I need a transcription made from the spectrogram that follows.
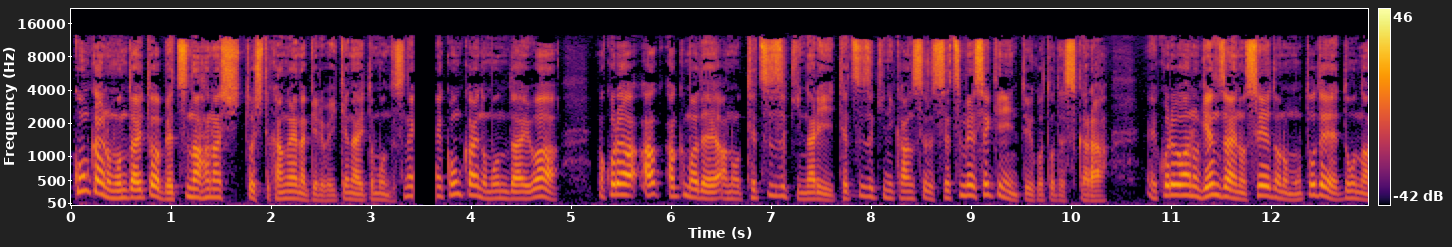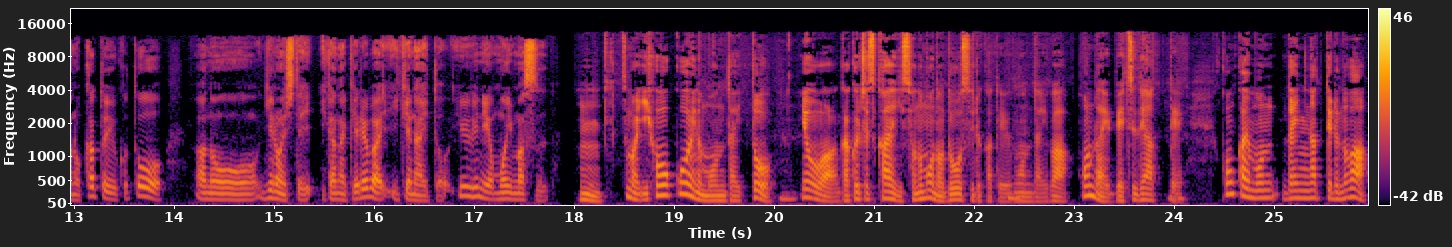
今回の問題とは別な話として考えなければいけないと思うんですね。今回の問題は、これはあくまであの手続きなり手続きに関する説明責任ということですから、これはあの現在の制度の下でどうなのかということをあの議論していかなければいけないというふうに思います。うん、つまり違法行為の問題と、要は学術会議そのものをどうするかという問題は本来別であって、今回問題になっているのは、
